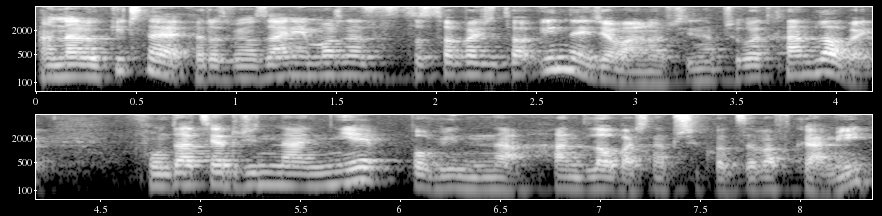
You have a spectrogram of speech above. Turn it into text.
Analogiczne rozwiązanie można zastosować do innej działalności, na przykład handlowej. Fundacja rodzinna nie powinna handlować na przykład zabawkami,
